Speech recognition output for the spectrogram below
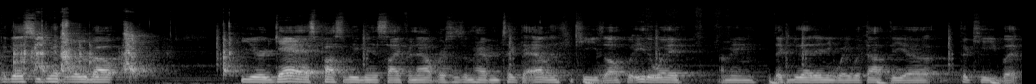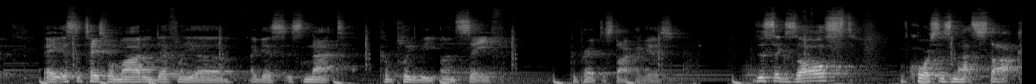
I guess you do have to worry about your gas possibly being siphoned out versus them having to take the Allen keys off. But either way, I mean, they can do that anyway without the uh, the key. But hey, it's a tasteful mod and definitely, uh, I guess it's not completely unsafe compared to stock, I guess. This exhaust, of course, is not stock.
